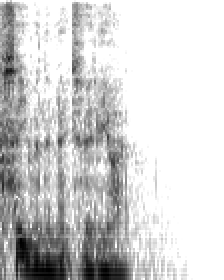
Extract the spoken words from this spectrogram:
See you in the next video.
